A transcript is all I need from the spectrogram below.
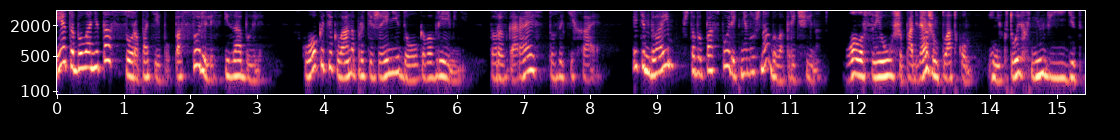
И это была не та ссора по типу, поссорились и забыли. Склока текла на протяжении долгого времени, то разгораясь, то затихая. Этим двоим, чтобы поспорить, не нужна была причина. Волосы и уши подвяжем платком, и никто их не увидит.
